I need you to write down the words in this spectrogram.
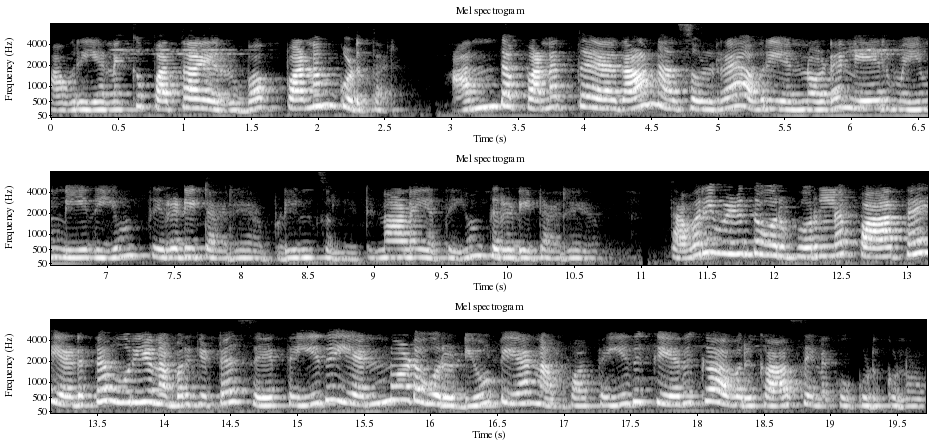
அவர் எனக்கு பத்தாயிரம் ரூபாய் பணம் கொடுத்தார். அந்த பணத்தை தான் நான் சொல்கிறேன் அவர் என்னோட நேர்மையும் நீதியும் திருடிட்டாரு அப்படின்னு சொல்லிட்டு நாணயத்தையும் திருடிட்டாரு. தவறி விழுந்த ஒரு பொருளை பார்த்தேன் எடுத்தேன் உரிய நபர்கிட்ட சேர்த்தேன் இது என்னோட ஒரு டியூட்டியாக நான் பார்த்தேன். இதுக்கு எதுக்கு அவர் காசு எனக்கு கொடுக்கணும்?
